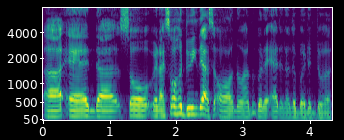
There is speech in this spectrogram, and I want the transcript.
Uh, and uh, so when I saw her doing that, I said, oh, no, I'm not going to add another burden to her.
